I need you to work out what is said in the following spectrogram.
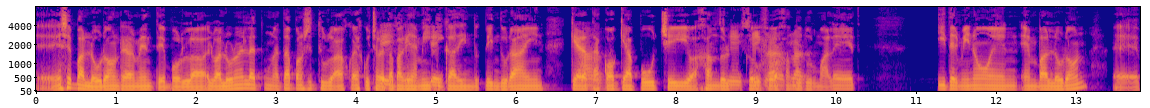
Eh, ese es Vallourón realmente. Por la, el Vallourón es una etapa, no sé si tú has escuchado la etapa aquella mítica de, Indurain, que atacó a Pucci, bajando el bajando Turmalet, y terminó en, en Vallourón. Eh,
